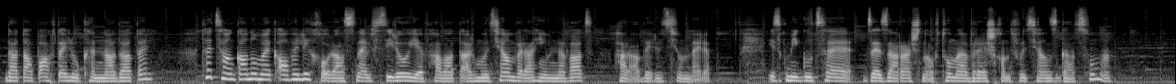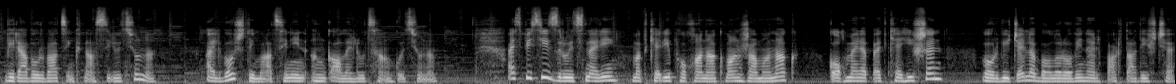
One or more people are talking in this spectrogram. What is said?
դատապարտել ու քննադատել, թե ցանկանում եք ավելի խորացնել սիրո եւ հավատարմության վրա հիմնված հարաբերությունները։ Իսկ միգուցե ձեզ առաջնորդում է վրեժխնդրության զգացումը, վիրավորված ինքնասիրությունը, այլ ոչ դիմացինին ընկալելու ցանկությունը։ Այսպիսի զրույցների մտքերի փոխանակման ժամանակ կողմերը պետք է հիշեն, որ վիճելը բոլորովին էլ պարտադիր չէ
